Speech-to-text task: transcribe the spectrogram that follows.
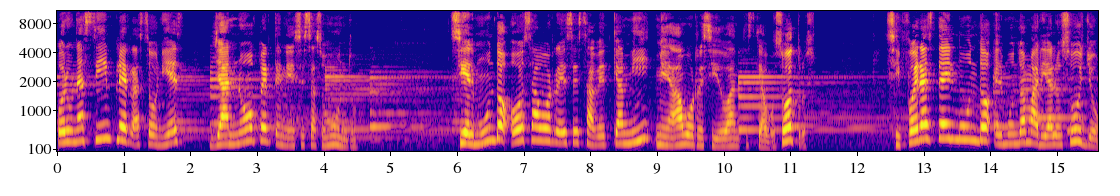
por una simple razón y es, ya no perteneces a su mundo. Si el mundo os aborrece, sabed que a mí me ha aborrecido antes que a vosotros. Si fueras del mundo, el mundo amaría lo suyo,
